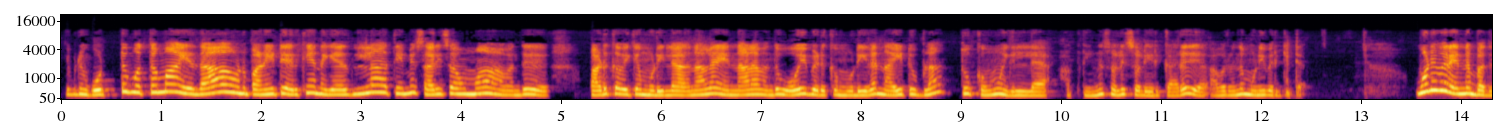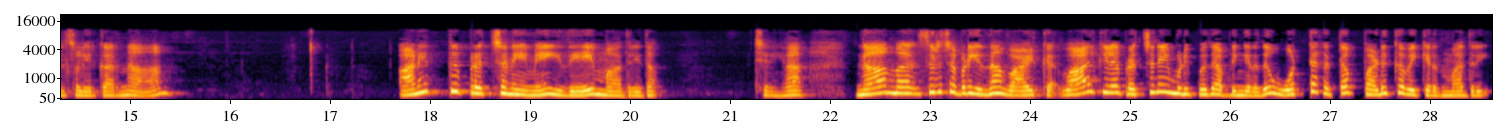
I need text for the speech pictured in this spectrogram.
இப்படி ஒட்டு மொத்தமா ஏதாவது ஒண்ணு பண்ணிட்டே இருக்கு எனக்கு எல்லாத்தையுமே சரிசமமா வந்து படுக்க வைக்க முடியல. அதனால என்னால வந்து ஓய்வு எடுக்க முடியல. நைட்டுலாம் தூக்கமும் இல்லை அப்படின்னு சொல்லி சொல்லியிருக்காரு அவர் வந்து முனிவர் கிட்ட. முனிவர் என்ன பதில் சொல்லியிருக்காருன்னா அனைத்து பிரச்சனையுமே இதே மாதிரிதான். சரிங்களா? நாம சிரிச்சபடி இதுதான் வாழ்க்கை. வாழ்க்கையில பிரச்சனையை முடிப்பது அப்படிங்கிறது ஒட்டகத்தை படுக்க வைக்கிறது மாதிரி.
